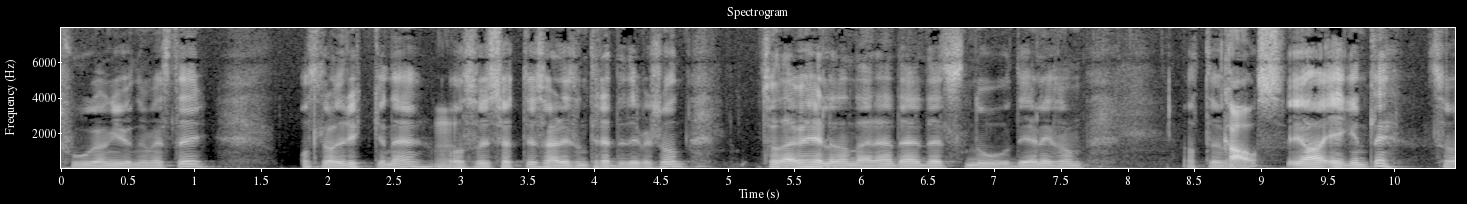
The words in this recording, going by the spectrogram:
to ganger juniormester, og så klarer du å rykke ned. Mm. Og så i 70 så er det liksom tredjedivisjon. Så det er jo hele den der, det, det snodige liksom at kaos. Ja, egentlig. Så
